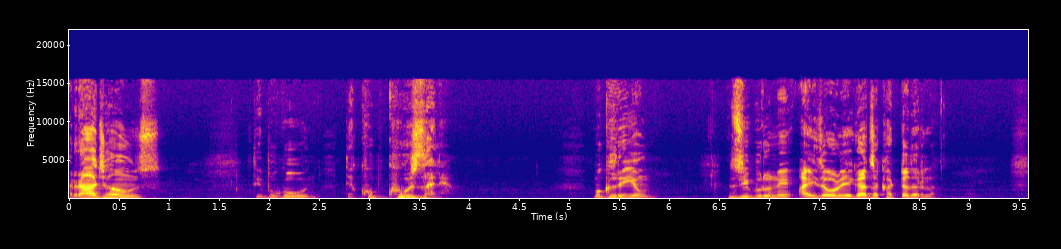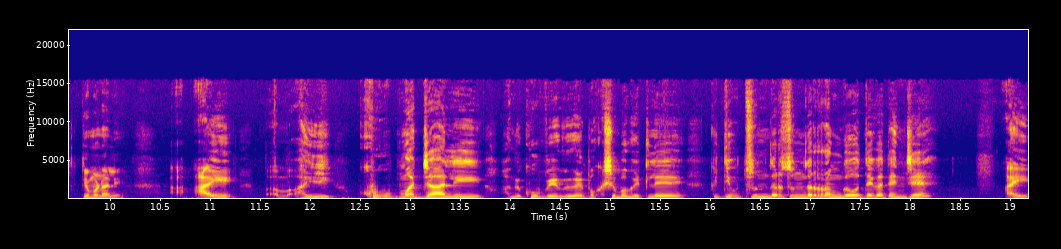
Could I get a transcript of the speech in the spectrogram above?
राजहंस. ते बघून त्या खूप खुश झाल्या. मग घरी येऊन झिब्रूने आईजवळ वेगळाचा खट्ट धरला. ती म्हणाली आई आई खूप मज्जा आली. आम्ही खूप वेगवेगळे पक्षी बघितले. किती सुंदर सुंदर रंग होते का त्यांचे. आई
